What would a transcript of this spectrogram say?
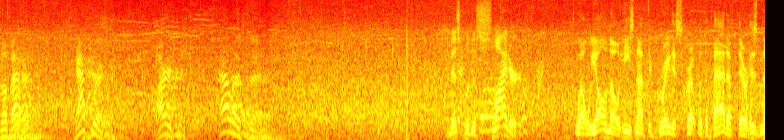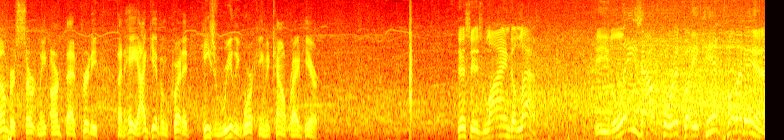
The batter. Catcher. Art Allison. Missed with a slider. Well, we all know he's not the greatest threat with the bat up there. His numbers certainly aren't that pretty. But hey, I give him credit. He's really working the count right here. This is line to left. He lays out for it, but he can't pull it in.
